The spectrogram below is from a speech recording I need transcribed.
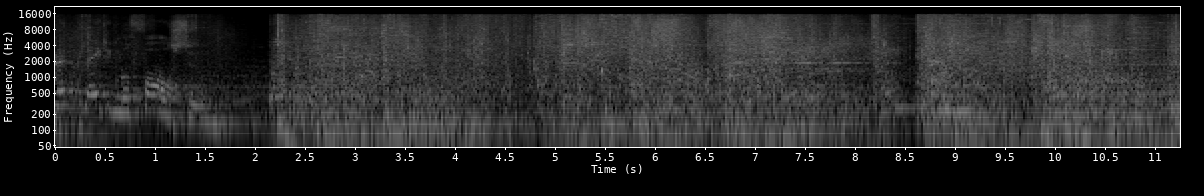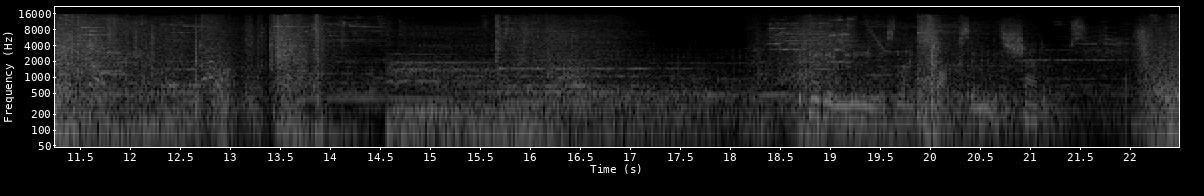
Turret plating will fall soon. Hitting me is like boxing with shadows.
